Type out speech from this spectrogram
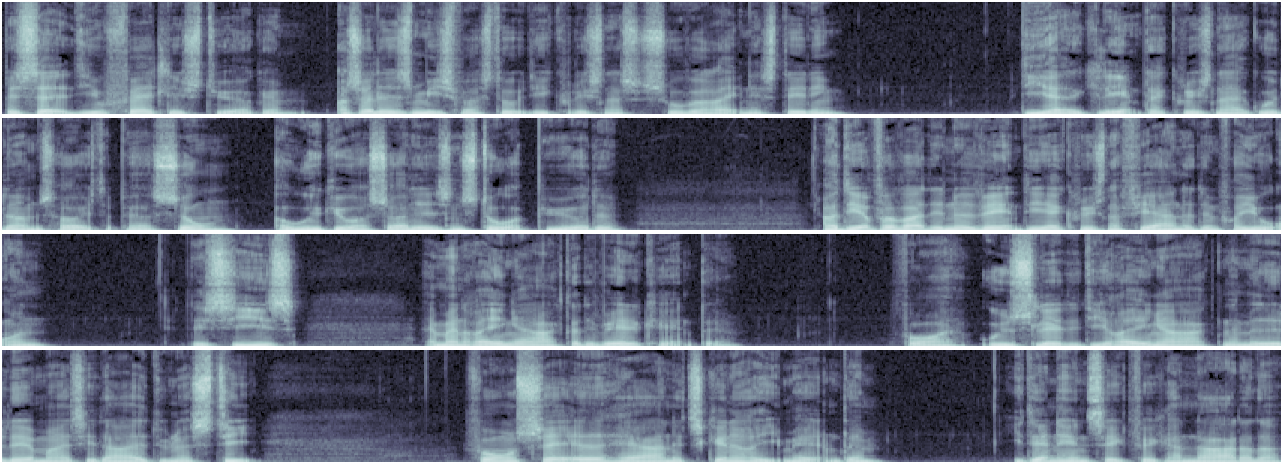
besad de ufattelig styrke, og således misforstod de Krishnas suveræne stilling. De havde glemt, at Krishna er guddommens højeste person, og udgjorde således en stor byrde, og derfor var det nødvendigt, at Krishna fjernede dem fra jorden. Det siges, at man ringeagter det velkendte. For at udslette de ringeagtende medlemmer af sit eget dynasti, forårsagede herren et skænderi mellem dem. I den hensigt fik han Narada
